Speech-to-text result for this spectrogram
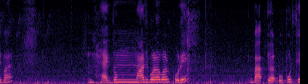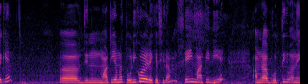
এবার একদম মাঝ বরাবর করে বা উপর থেকে যে মাটি আমরা তৈরি করে রেখেছিলাম, সেই মাটি দিয়ে আমরা ভর্তি মানে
